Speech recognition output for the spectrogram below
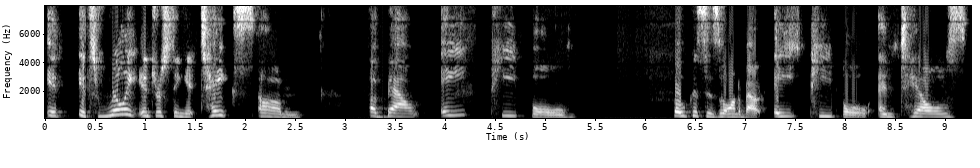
it, it's really interesting. It takes um, about eight people, focuses on about eight people, and tells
